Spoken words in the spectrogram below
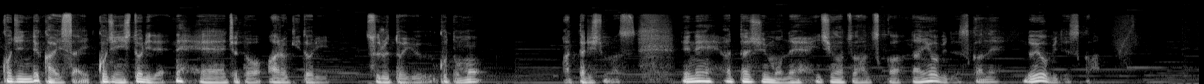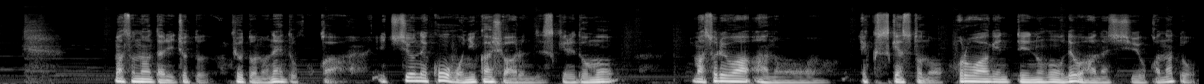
個人で開催、個人一人でね、えー、ちょっと歩き取りするということもあったりします。でね、私もね、1月20日、何曜日ですかね、土曜日ですか？まあそのあたりちょっと京都のね、どこか、一応ね、候補2箇所あるんですけれども、まあそれは、あの、X キャストのフォロワー限定の方でお話ししようかなと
